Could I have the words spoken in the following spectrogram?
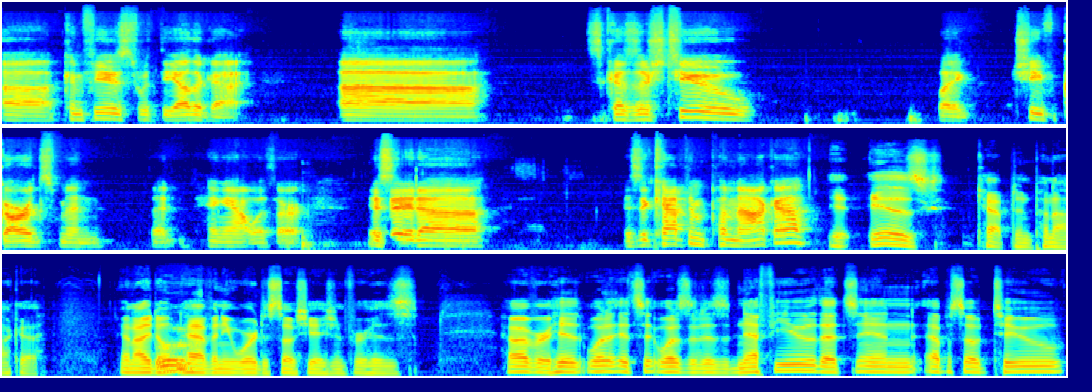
uh, confused with the other guy. Uh, it's because there's two like chief guardsmen that hang out with her. Is it uh, is it Captain Panaka? It is Captain Panaka, and I don't Ooh. have any word association for his. However, his what it's what is it? His nephew that's in episode two,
